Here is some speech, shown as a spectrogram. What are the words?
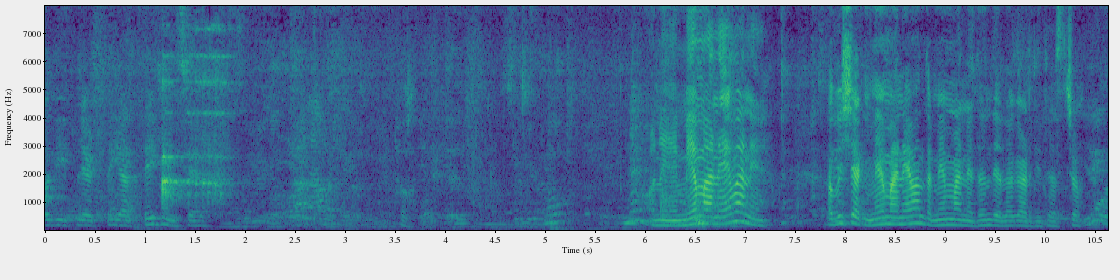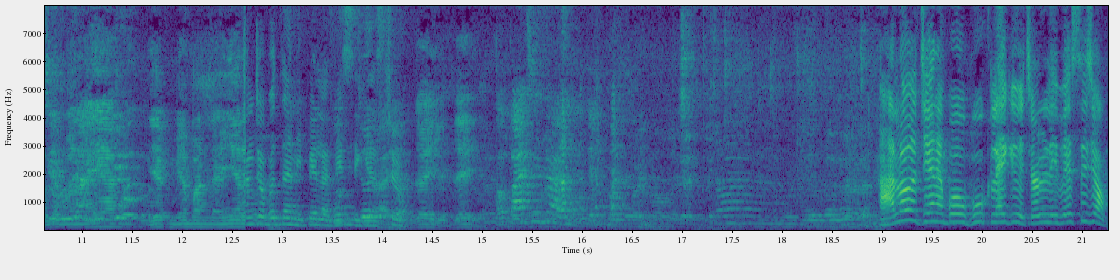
બધી પ્લેટ તૈયાર થઈ ગઈ છે. અને મહેમાન આવ્યા ને? અભિષેક મહેમાન આવ્યા ને તો મહેમાનને ધંધે લગાડી દીધા છો એક મહેમાન અહીંયા જો બધાની પહેલા બેસી ગયા છે હાલો જેને બહુ ભૂખ લાગી હોય જલ્દી બેસી જાઓ.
